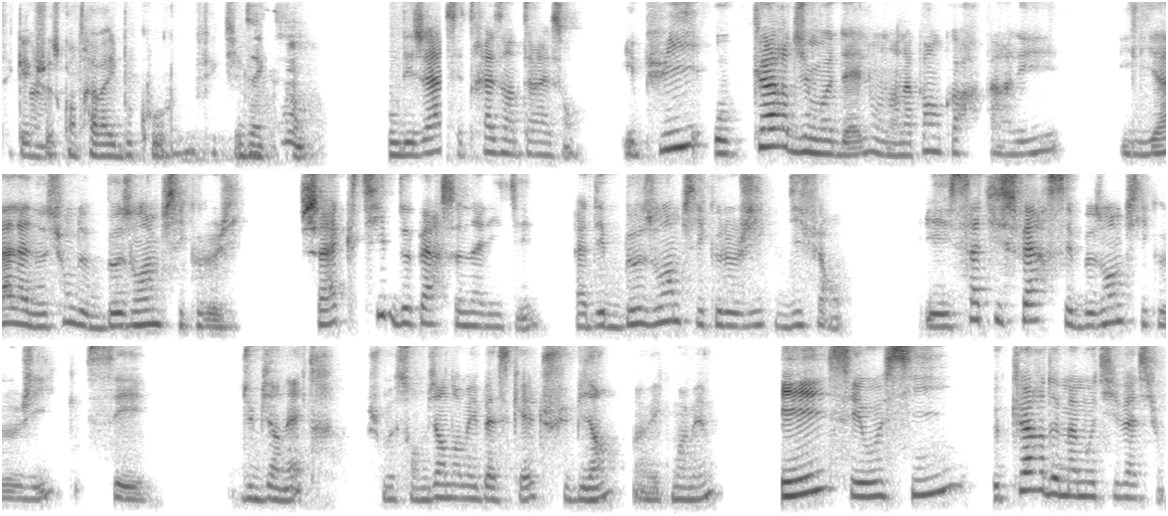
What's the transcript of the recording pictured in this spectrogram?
C'est quelque chose qu'on travaille beaucoup, effectivement. Exactement. Donc déjà, c'est très intéressant. Et puis, au cœur du modèle, on n'en a pas encore parlé, il y a la notion de besoin psychologique. Chaque type de personnalité a des besoins psychologiques différents. Et satisfaire ces besoins psychologiques, c'est du bien-être. Je me sens bien dans mes baskets, je suis bien avec moi-même. Et c'est aussi le cœur de ma motivation.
